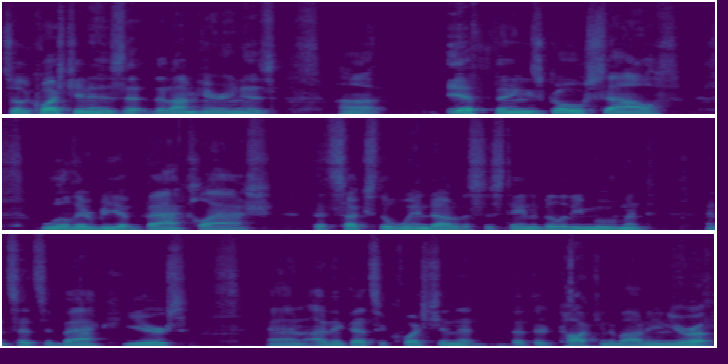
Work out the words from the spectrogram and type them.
So the question is that, that I'm hearing is uh, if things go south, will there be a backlash that sucks the wind out of the sustainability movement and sets it back years? And I think that's a question that, that they're talking about in Europe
